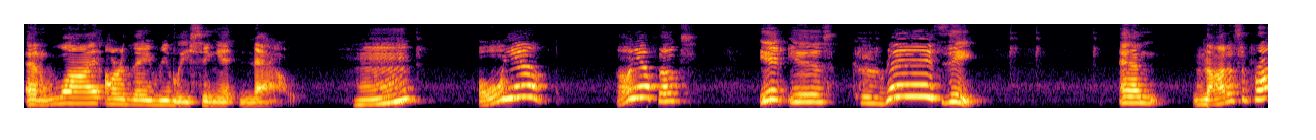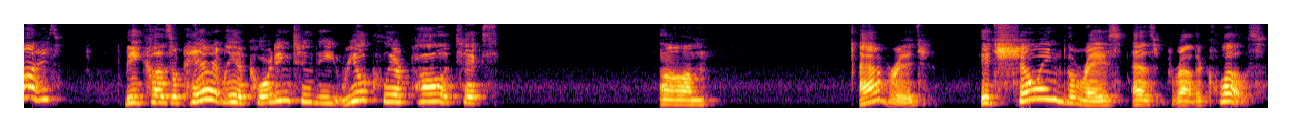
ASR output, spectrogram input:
and why are they releasing it now? Hmm? Oh, yeah. Oh, yeah, folks. It is crazy. And not a surprise, because apparently, according to the Real Clear Politics um, average, it's showing the race as rather close.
